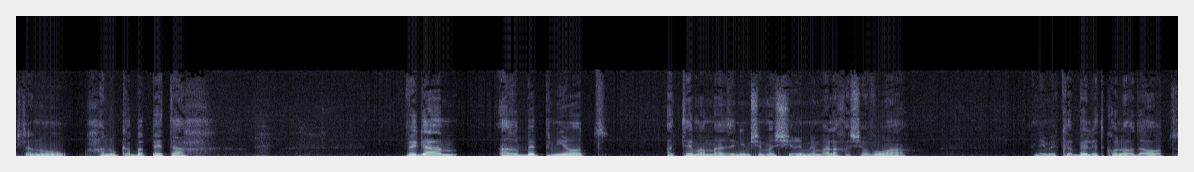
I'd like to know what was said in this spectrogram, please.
יש לנו חנוכה בפתח, וגם הרבה פניות אתם המאזינים שמשאירים במהלך השבוע. אני מקבל את כל ההודעות,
